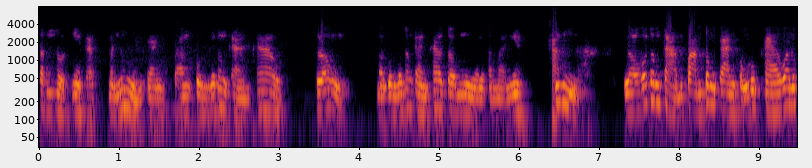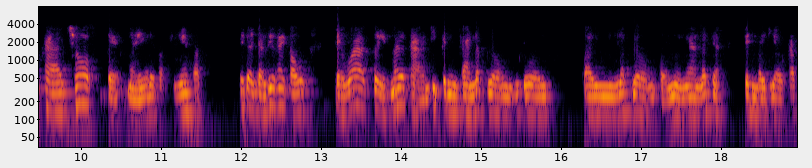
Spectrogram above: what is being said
กำหนดเนี่ยครับมันไม่เหมือนกันบางคนก็ต้องการข้าวกล้อง บางคนก็ต้องการข้าวตอมืออะไรประมาณเนี้ยครับซึ่งเราก็ต้องถามความต้องการของลูกค้าว่าลูกค้าชอบแบบไหนอะไรแบบนี้ครับ ที่เราจะเลือกให้เขาแต่ว่าเกรดมาตรฐานที่เป็นการรับรองโดยใบรับรองของหน่วยงานรัฐเนี่ยเป็นใบเดียวครับ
